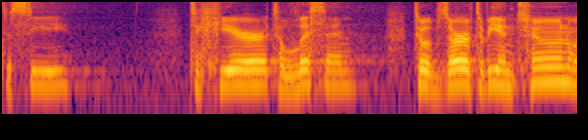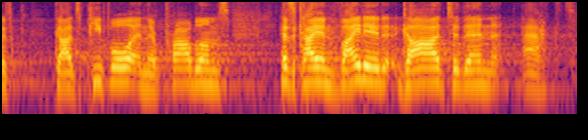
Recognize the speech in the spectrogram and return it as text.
to see, to hear, to listen, to observe, to be in tune with God's people and their problems. Hezekiah invited God to then act.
